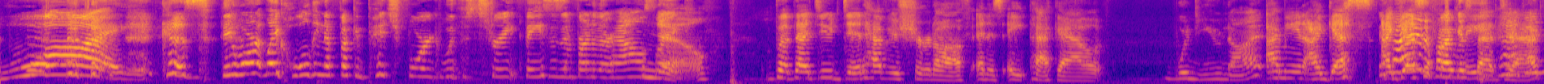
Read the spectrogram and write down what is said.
Why? Because they weren't like holding a fucking pitchfork with straight faces in front of their house. Like, no. But that dude did have his shirt off and his eight pack out. Would you not? I mean, I guess If I guess had if I was that eight-pack, I'd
